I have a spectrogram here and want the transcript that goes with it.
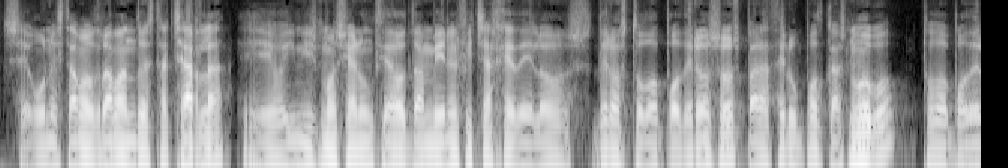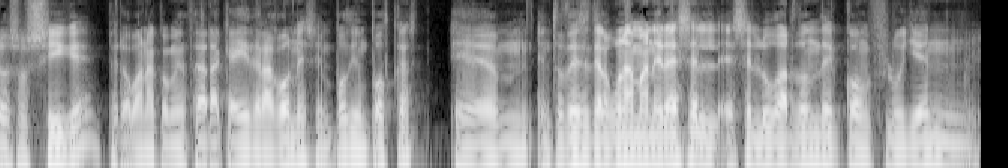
según estamos grabando esta charla, eh, hoy mismo se ha anunciado también el fichaje de los, de los Todopoderosos para hacer un podcast nuevo. Todopoderosos sigue, pero van a comenzar a caer dragones en Podium Podcast. Eh, entonces, de alguna manera es el, es el lugar donde confluyen,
